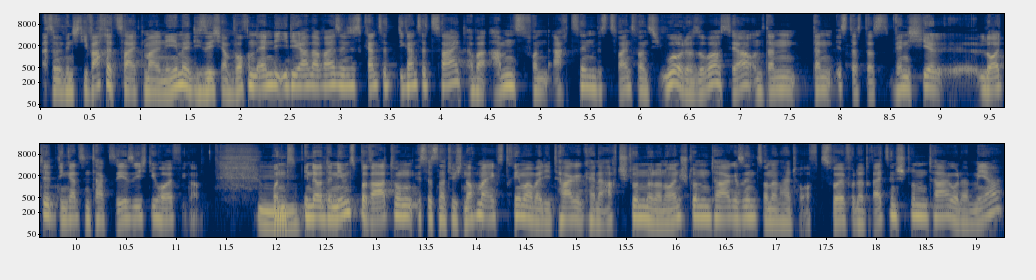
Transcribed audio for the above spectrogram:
also wenn ich die Wachezeit mal nehme, die sehe ich am Wochenende idealerweise das ganze, die ganze Zeit, aber abends von 18 bis 22 Uhr oder sowas, ja, und dann, dann ist das das. Wenn ich hier äh, Leute den ganzen Tag sehe, sehe ich die häufiger. Mhm. Und in der Unternehmensberatung ist das natürlich noch mal extremer, weil die Tage keine acht Stunden oder neun Stunden Tage sind, sondern halt oft zwölf oder 13 Stunden Tage oder mehr.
